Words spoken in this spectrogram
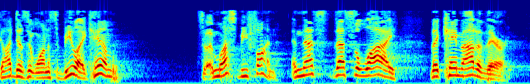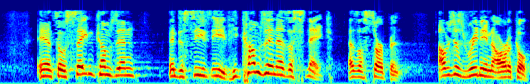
God doesn't want us to be like Him, so it must be fun. And that's, that's the lie that came out of there. And so Satan comes in and deceives Eve. He comes in as a snake, as a serpent. I was just reading an article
